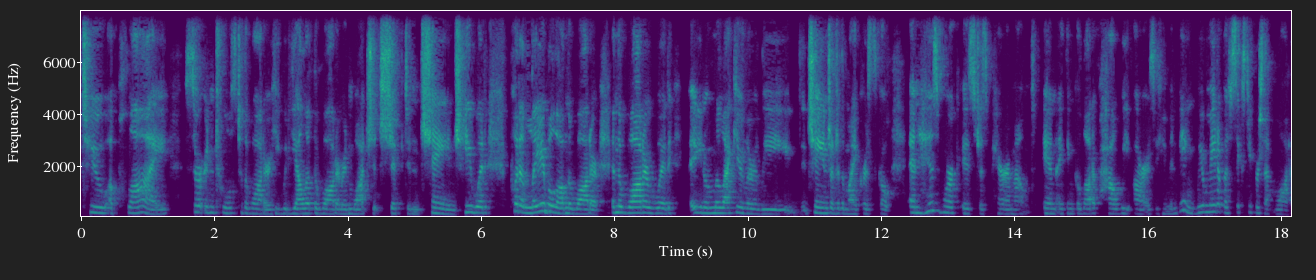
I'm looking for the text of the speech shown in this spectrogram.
to apply certain tools to the water. He would yell at the water and watch it shift and change. He would put a label on the water and the water would, you know, molecularly change under the microscope. And his work is just paramount in, I think, a lot of how we are as a human being. We're made up of 60% water.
